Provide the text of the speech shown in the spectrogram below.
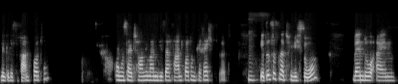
eine gewisse Verantwortung und muss halt schauen, wie man dieser Verantwortung gerecht wird. Mhm. Jetzt ist es natürlich so, wenn du ein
